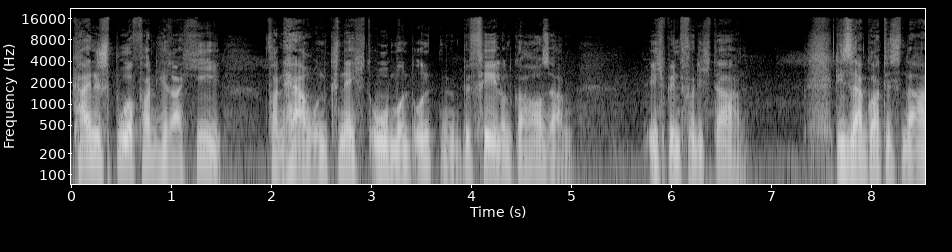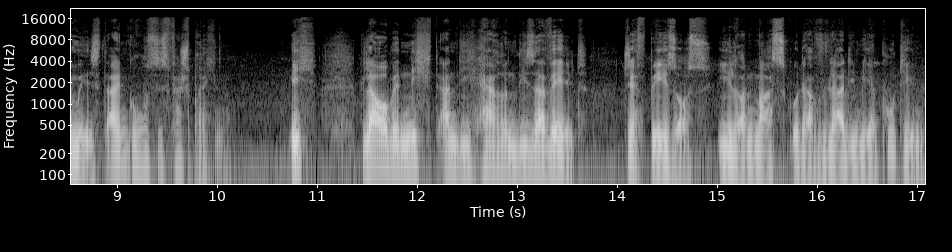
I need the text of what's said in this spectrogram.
Keine Spur von Hierarchie von Herr und Knecht, oben und unten, Befehl und Gehorsam. Ich bin für dich da. Dieser Gottesname ist ein großes Versprechen. Ich glaube nicht an die Herren dieser Welt, Jeff Bezos, Elon Musk oder Wladimir Putin,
